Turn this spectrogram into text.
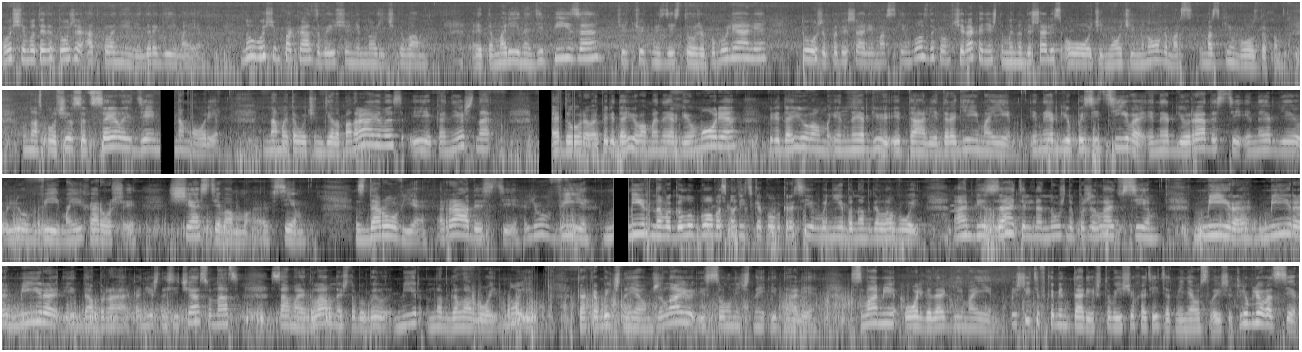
В общем, вот это тоже отклонение, дорогие мои. Ну, в общем, показываю еще немножечко вам это Марина Дипиза. Чуть-чуть мы здесь тоже погуляли, тоже подышали морским воздухом. Вчера, конечно, мы надышались очень-очень много морским воздухом. У нас получился целый день на море. Нам это очень дело понравилось. И, конечно, Здорово. Передаю вам энергию моря, передаю вам энергию Италии, дорогие мои. Энергию позитива, энергию радости, энергию любви, мои хорошие. Счастья вам всем, здоровья, радости, любви, мирного, голубого. Смотрите, какого красивого неба над головой. Обязательно нужно пожелать всем мира, мира, мира и добра. Конечно, сейчас у нас самое главное, чтобы был мир над головой. Ну и, как обычно, я вам желаю из солнечной Италии. С вами Ольга, дорогие мои. Пишите в комментариях, что вы еще хотите от меня услышать. Люблю вас всех.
